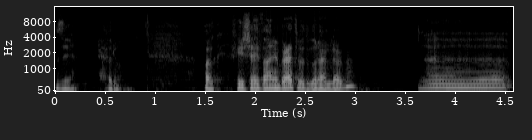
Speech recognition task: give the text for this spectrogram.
زين. okay في شيء ثاني بعد بتقول على اللعبة؟ أه...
